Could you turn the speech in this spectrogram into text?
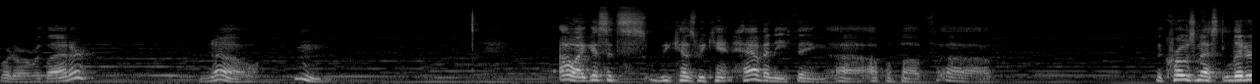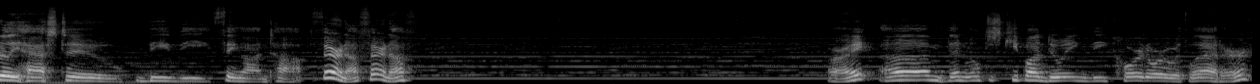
Corridor with ladder? No. Hmm. Oh, I guess it's because we can't have anything uh, up above. Uh, the crow's nest literally has to be the thing on top. Fair enough, fair enough. Alright, um, then we'll just keep on doing the corridor with ladder.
